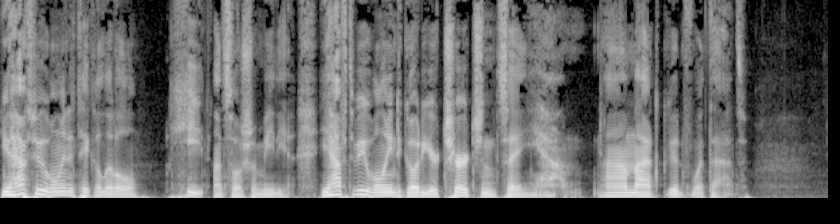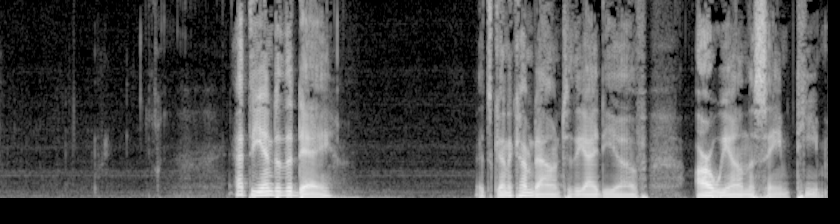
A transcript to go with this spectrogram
You have to be willing to take a little heat on social media. You have to be willing to go to your church and say, yeah, I'm not good with that. At the end of the day, it's going to come down to the idea of are we on the same team?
